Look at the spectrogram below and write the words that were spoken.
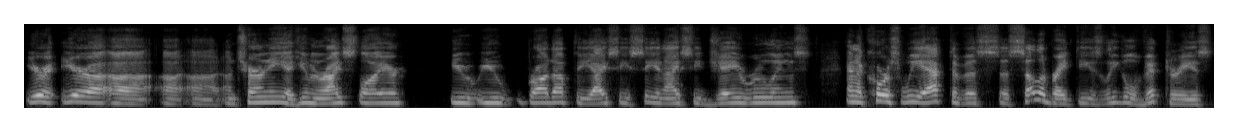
You're you're a, a, a, an attorney, a human rights lawyer. You you brought up the ICC and ICJ rulings, and of course, we activists uh, celebrate these legal victories.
